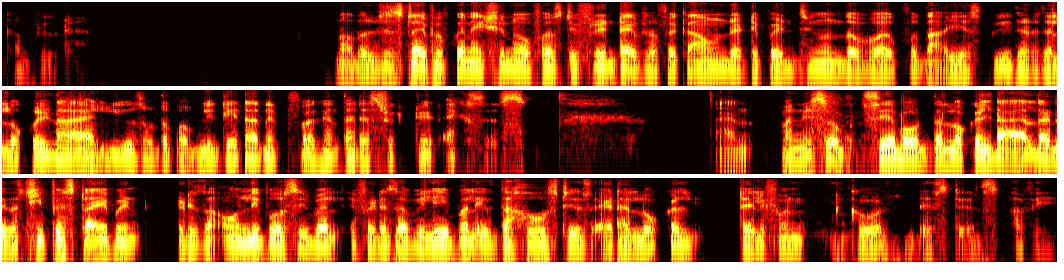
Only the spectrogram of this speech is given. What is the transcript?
computer. Now this type of connection offers different types of account that depending on the work for the ISP that is a local dial, use of the public data network and the restricted access. And when you say about the local dial that is the cheapest type and it is only possible if it is available if the host is at a local telephone call distance away.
